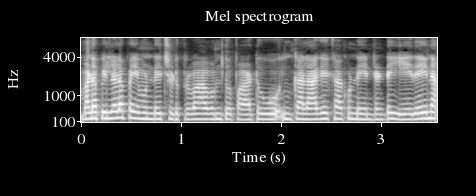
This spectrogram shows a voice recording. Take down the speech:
మన పిల్లలపై ఉండే చెడు ప్రభావంతో పాటు ఇంకా అలాగే కాకుండా ఏంటంటే ఏదైనా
